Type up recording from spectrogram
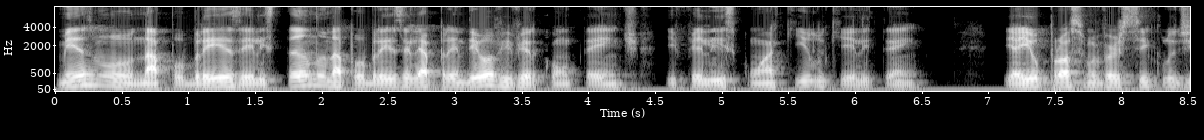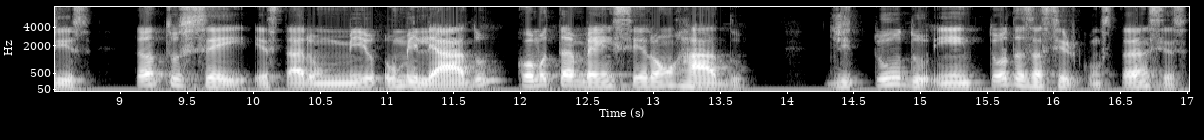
mesmo na pobreza, ele estando na pobreza, ele aprendeu a viver contente e feliz com aquilo que ele tem. E aí o próximo versículo diz: Tanto sei estar humilhado, como também ser honrado. De tudo e em todas as circunstâncias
